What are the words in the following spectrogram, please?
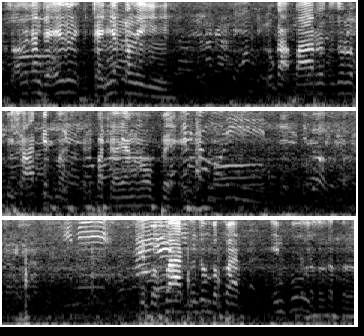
Soalnya kan dia kayak nyekel iki. Luka parut itu lebih sakit, Mas, daripada yang robek. Dibebat untuk bebat. Infus. Betul.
